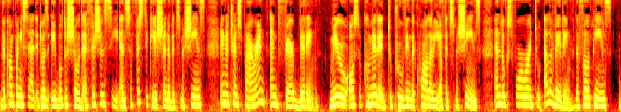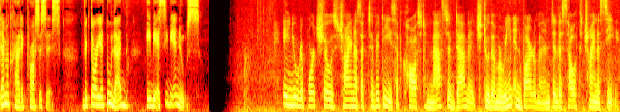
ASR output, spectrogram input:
The company said it was able to show the efficiency and sophistication of its machines in a transparent and fair bidding. Miru also committed to proving the quality of its machines and looks forward to elevating the Philippines' democratic processes. Victoria Tulad, ABS-CBN News. A new report shows China's activities have caused massive damage to the marine environment in the South China Sea.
